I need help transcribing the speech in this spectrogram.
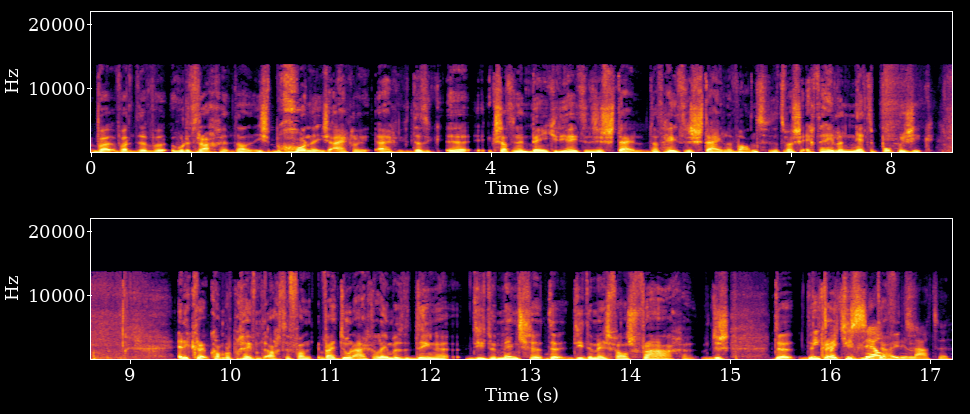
wat, wat, de- hoe het rag dan is begonnen, is eigenlijk, eigenlijk dat ik... eh, ik zat in een bandje die heette de stijl, dat heette de Steile Wand. Dat was echt een hele nette popmuziek. En ik kwam er op een gegeven moment achter van... wij doen eigenlijk alleen maar de dingen die de mensen, de, die de mensen van ons vragen. Dus de, de niet wat je zelf creativiteit- wil laten.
